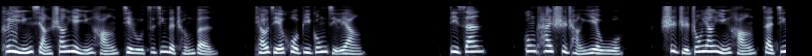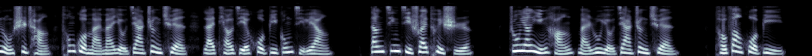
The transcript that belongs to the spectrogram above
可以影响商业银行介入资金的成本，调节货币供给量。第三，公开市场业务是指中央银行在金融市场通过买卖有价证券来调节货币供给量。当经济衰退时，中央银行买入有价证券，投放货币，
